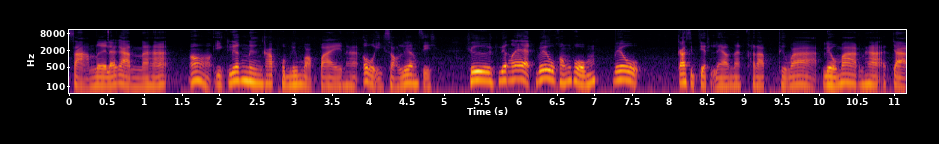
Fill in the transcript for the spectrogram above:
3 เลยแล้วกันนะฮะอ้ออีกเรื่องหนึ่งครับ ผมลืมบอกไปนะฮะ โอ้ อีก 2 เรื่องสิ คือเรื่องแรกเวลของผมเวล 97 แล้วนะครับ ถือว่าเร็วมากนะฮะ จาก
